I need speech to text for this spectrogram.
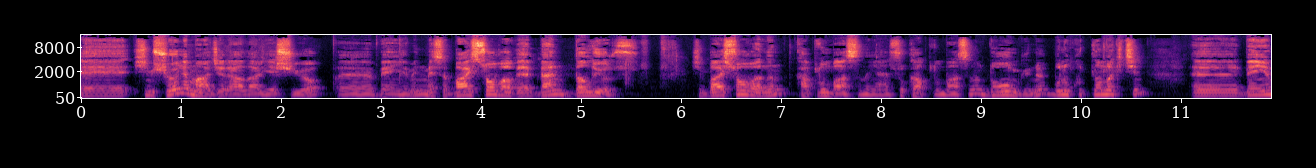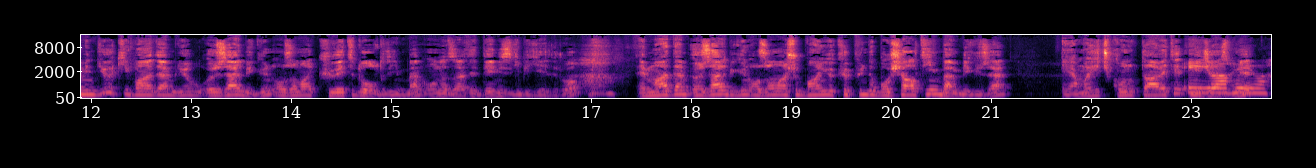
Ee, şimdi şöyle maceralar yaşıyor e, Benjamin. Mesela Bay Sova ve ben dalıyoruz. Şimdi Bay Sova'nın kaplumbağasının yani su kaplumbağasının doğum günü. Bunu kutlamak için Benjamin diyor ki madem diyor bu özel bir gün o zaman küveti doldurayım ben. Ona zaten deniz gibi gelir o. E madem özel bir gün o zaman şu banyo köpüğünü de boşaltayım ben bir güzel. E ama hiç konuk davet etmeyeceğiz eyvah mi? eyvah.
